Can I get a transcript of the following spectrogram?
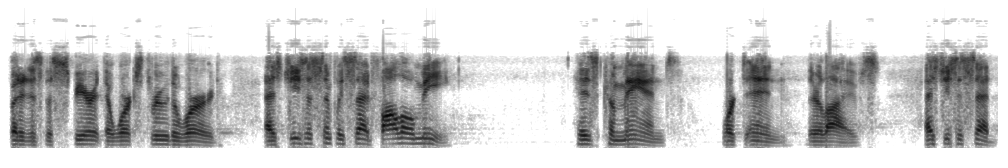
But it is the Spirit that works through the Word as Jesus simply said, Follow me, his command worked in their lives. As Jesus said,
